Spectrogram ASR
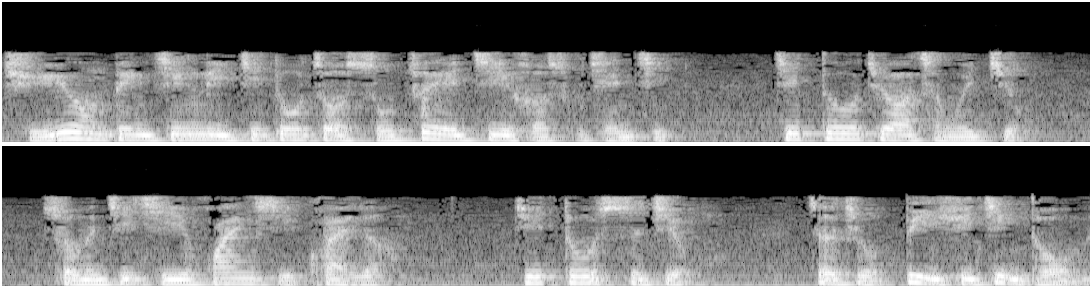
取用并经历基督做赎罪祭和赎愆祭，基督就要成为酒，使我们极其欢喜快乐。基督是酒，这酒必须浸透我们，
